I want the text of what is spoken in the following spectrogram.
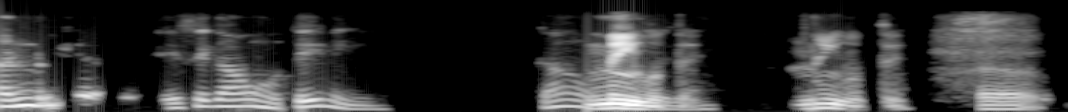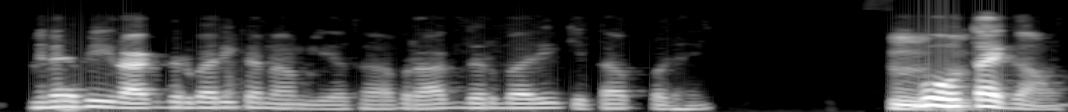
अनरियल ऐसे गाँव होते ही नहीं हैं। होते नहीं होते, नहीं होते। मैंने अभी राग दरबारी का नाम लिया था। आप राग दरबारी किताब पढ़े वो होता है गाँव,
